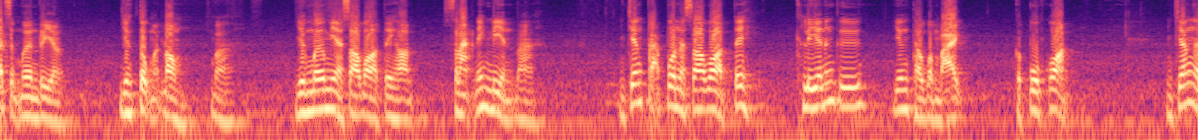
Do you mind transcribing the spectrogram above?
80ម៉ឺនរៀលយើងទុកម្ដងបាទយើងមើលមានអក្សរបរទេសអត់ស្លាកនេះមានបាទអញ្ចឹងប្រាក់ពន្ធអក្សរបរទេស clear ហ្នឹងគឺយើងត្រូវបំបែកកម្ពស់គាត់អញ្ចឹងអ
